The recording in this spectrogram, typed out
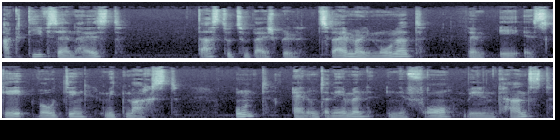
Aktiv sein heißt, dass du zum Beispiel zweimal im Monat beim ESG Voting mitmachst und ein Unternehmen in den Fonds wählen kannst,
